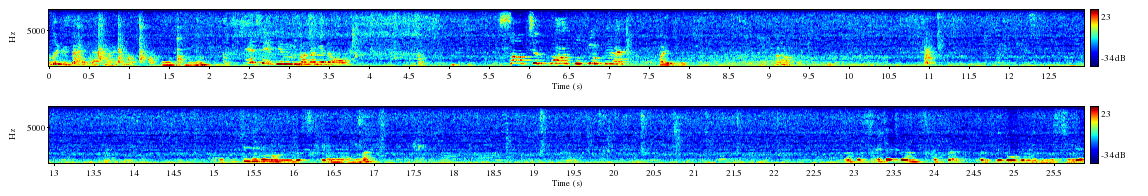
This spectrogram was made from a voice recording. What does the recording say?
O da güzeldi ama. Hı hı. En sevdiğim bana göre o. Salçalı falan tuz yok değil mi? Hayır hayır. Tamam. İkinci limonumu da sıkıyorum yanına. Aslında sıkacaklarını sıkıp da tabii ki doldurabiliriz şeyi.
